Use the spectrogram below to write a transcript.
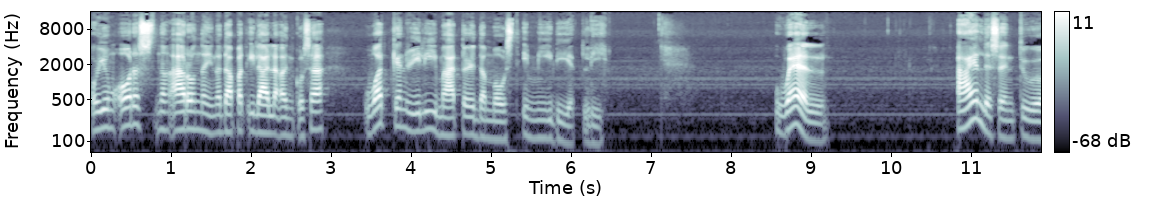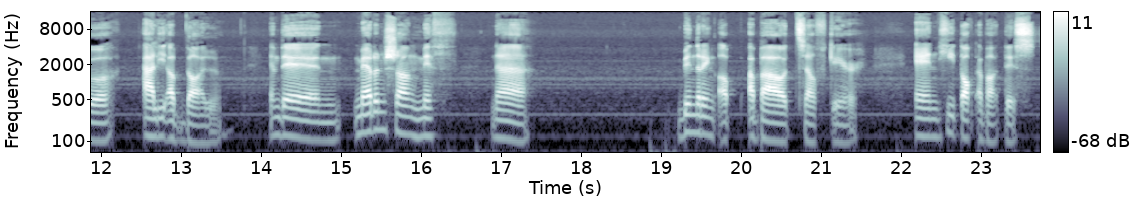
o yung oras ng araw na yun na dapat ilalaan ko sa what can really matter the most immediately. Well, I listened to uh, Ali Abdal. And then, meron siyang myth na binring up about self-care. And he talked about this.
